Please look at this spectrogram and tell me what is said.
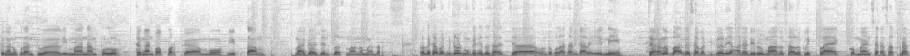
dengan ukuran 2560 dengan popor gamo hitam magazine plus manometer. Oke sahabat bidler mungkin itu saja untuk ulasan kali ini. Jangan lupa untuk sahabat bidler yang ada di rumah untuk selalu klik like, comment, share, dan subscribe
